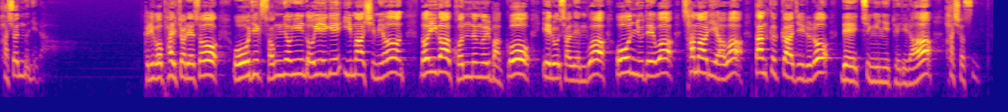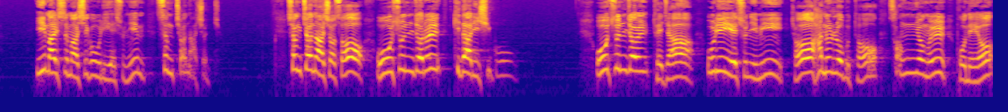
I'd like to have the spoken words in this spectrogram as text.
하셨느니라. 그리고 8절에서 오직 성령이 너희에게 임하시면 너희가 권능을 받고 예루살렘과 온 유대와 사마리아와 땅끝까지 이르러 내 증인이 되리라 하셨습니다. 이 말씀하시고 우리 예수님 승천하셨죠. 승천하셔서 오순절을 기다리시고 오순절 되자 우리 예수님이 저 하늘로부터 성령을 보내어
